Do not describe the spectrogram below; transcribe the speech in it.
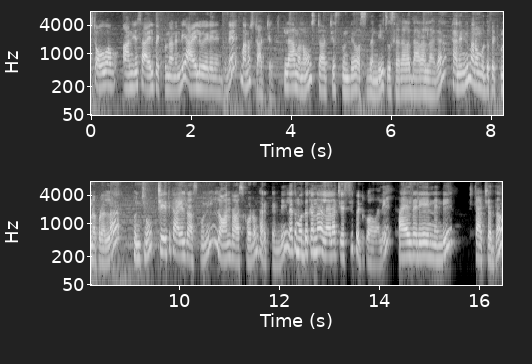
స్టవ్ ఆన్ చేసి ఆయిల్ పెట్టుకున్నానండి. ఆయిల్ వేడైన వెంటనే మనం స్టార్ట్ చేద్దాం. ఇలా మనం స్టార్ట్ చేసుకుంటే వస్తుందండి. చూసారా? అలా దారాల్లాగా. కానండి మనం ముద్ద పెట్టుకున్నప్పుడల్లా కొంచెం చేతికి ఆయిల్ రాసుకొని లాన్ రాసుకోవడం కరెక్ట్ అండి. లేకపోతే ముద్ద కన్నా ఇలా అలా చేసి పెట్టుకోవాలి. ఆయిల్ రెడీ అయిందండి. స్టార్ట్ చేద్దాం.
